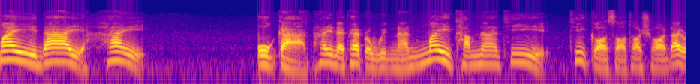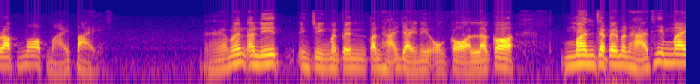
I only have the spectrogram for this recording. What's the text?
ไม่ได้ให้โอกาสให้ในายแพทย์ประวิทย์นั้น ไม่ทำหน้าที่ที่กสทช ได้รับมอบหมายไปนะฮะเพราะฉะนั้นอันนี้จริง ๆ มันเป็นปัญหาใหญ่ในองค์กร แล้วก็มันจะเป็นปัญหาที่ไม่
